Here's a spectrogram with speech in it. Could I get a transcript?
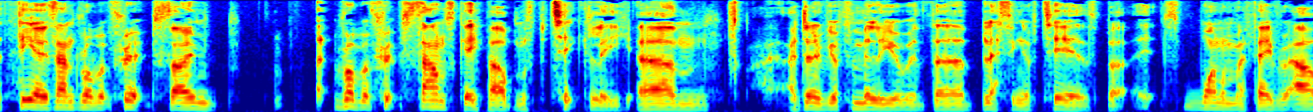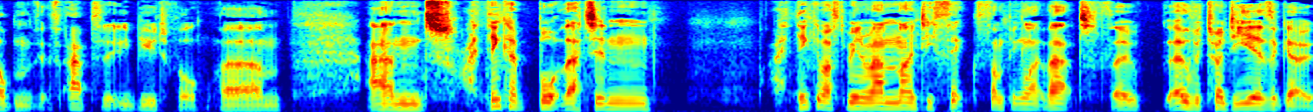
Theo's and Robert Fripp's. I'm Robert Fripp's soundscape albums, particularly. I don't know if you're familiar with uh, Blessing of Tears, but it's one of my favourite albums. It's absolutely beautiful. Um, and I think I bought that in, I think it must have been around 96, something like that. So over 20 years ago.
